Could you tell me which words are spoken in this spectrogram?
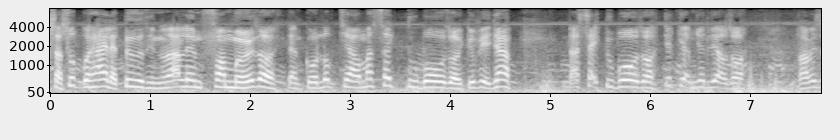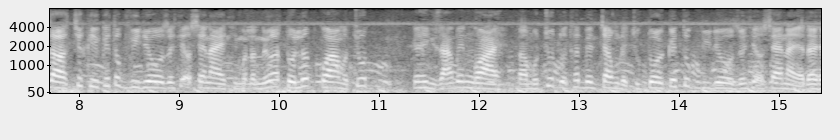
sản xuất cuối 204 thì nó đã lên form mới rồi. Đèn cồn lốp treo mắt xích turbo rồi quý vị nhá. Đã chạy turbo rồi tiết kiệm nhiên liệu rồi. Và bây giờ trước khi kết thúc video giới thiệu xe này thì một lần nữa tôi lướt qua một chút cái hình dáng bên ngoài và một chút nội thất bên trong để chúng tôi kết thúc video giới thiệu xe này ở đây.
